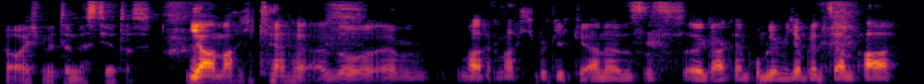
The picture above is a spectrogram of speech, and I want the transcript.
bei euch mit investiert ist. Ja, mache ich gerne. Also ähm, mache mach ich wirklich gerne. Das ist äh, gar kein Problem. Ich habe jetzt ja ein paar,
